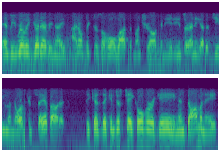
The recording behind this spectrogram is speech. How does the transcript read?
and be really good every night, I don't think there's a whole lot the Montreal Canadiens or any other team in the North can say about it because they can just take over a game and dominate.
